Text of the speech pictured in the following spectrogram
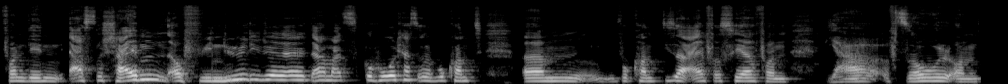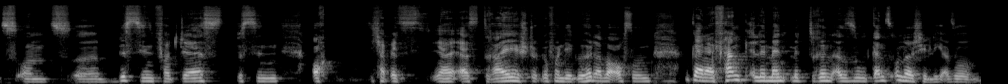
von den ersten Scheiben auf Vinyl, die du damals geholt hast, oder wo kommt ähm, wo kommt dieser Einfluss her von ja Soul und und äh, bisschen verjazzt, bisschen auch ich habe jetzt ja erst drei Stücke von dir gehört, aber auch so ein, ein kleiner Funk-Element mit drin, also so ganz unterschiedlich, also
